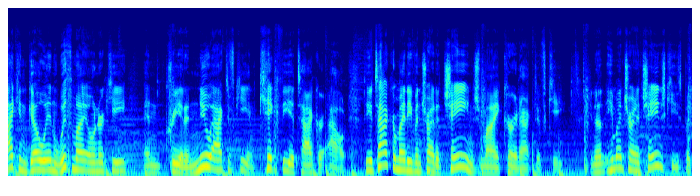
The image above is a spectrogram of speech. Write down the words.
I can go in with my owner key and create a new active key and kick the attacker out. The attacker might even try to change my current active key. You know, he might try to change keys, but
